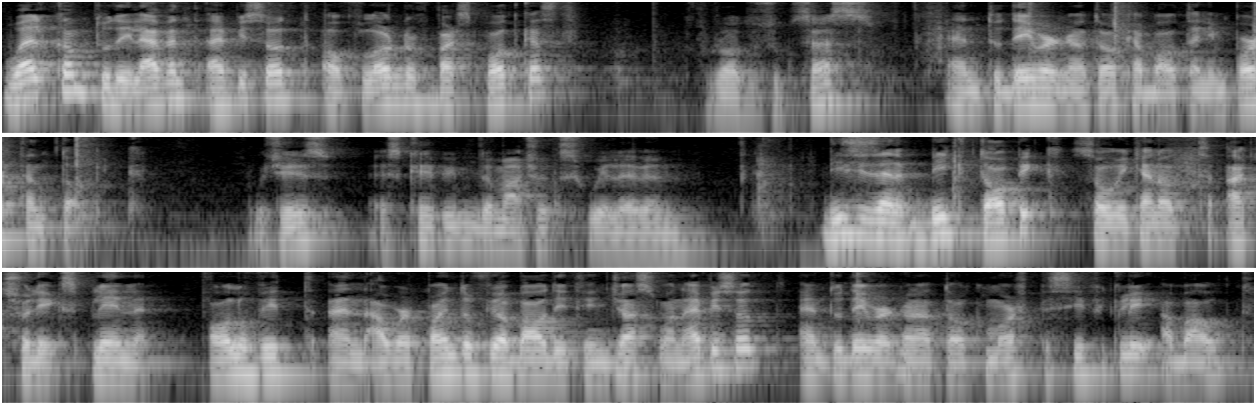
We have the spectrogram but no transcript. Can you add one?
Welcome to the 11th episode of Lord of Bars podcast. Road to Success, And today we're going to talk about an important topic. which is escaping the matrix we live in. This is a big topic, so we cannot actually explain all of it and our point of view about it in just one episode. And today we're going to talk more specifically about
